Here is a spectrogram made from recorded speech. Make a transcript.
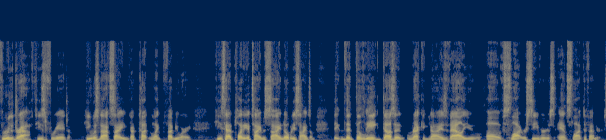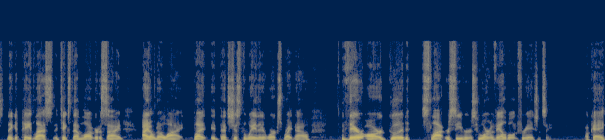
Through the draft, he's a free agent. He was not signed; got cut in like February. He's had plenty of time to sign. Nobody signs him. The, the, the league doesn't recognize value of slot receivers and slot defenders. They get paid less. It takes them longer to sign. I don't know why, but it, that's just the way that it works right now. There are good slot receivers who are available in free agency. Okay.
